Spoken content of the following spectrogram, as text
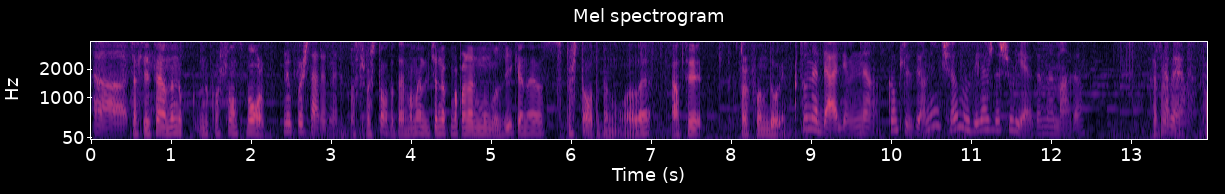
Ah. Okay. Çasi them nuk nuk ka shans të marr. Nuk përshtatet me të. Po përshtatet, në momentin që nuk më pranon mu muzikën, ajo s'përshtatet me mua dhe aty përfundojnë. Këtu ne dalim në konkluzionin që muzika është dashuria jote më e madhe. E vërtet, po.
